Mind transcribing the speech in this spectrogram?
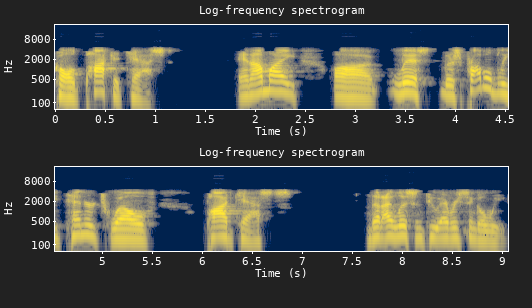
called Pocket Cast. And on my uh, list, there's probably 10 or 12 podcasts that I listen to every single week.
